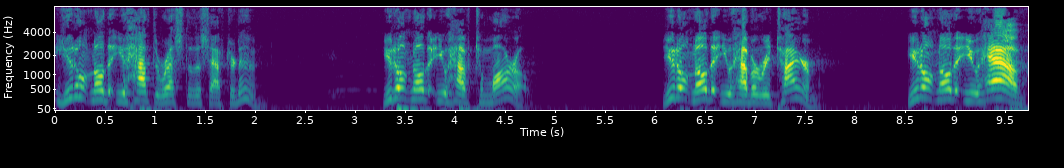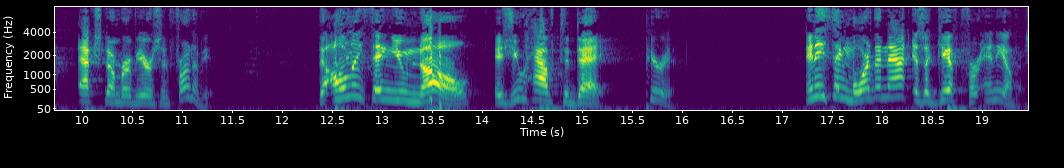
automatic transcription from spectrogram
You don't know that you have the rest of this afternoon. You don't know that you have tomorrow. You don't know that you have a retirement. You don't know that you have X number of years in front of you. The only thing you know is you have today, period. Anything more than that is a gift for any of us.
